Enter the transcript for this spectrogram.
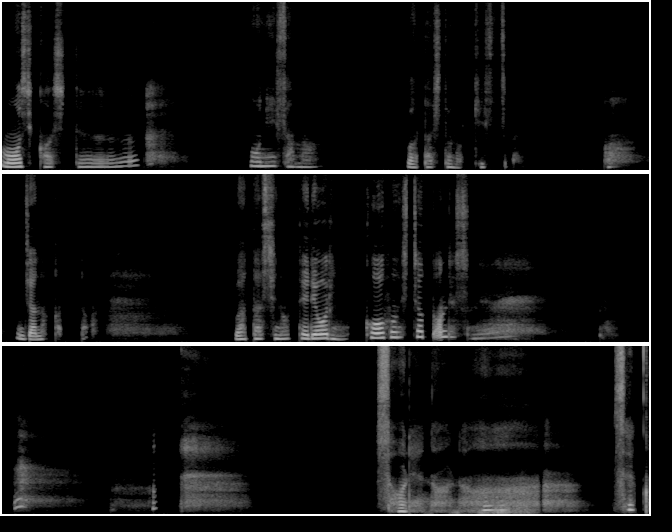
もしかして、お兄様、私とのキス、じゃなかった。私の手料理に興奮しちゃったんですね。それなら、せっかくだから、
